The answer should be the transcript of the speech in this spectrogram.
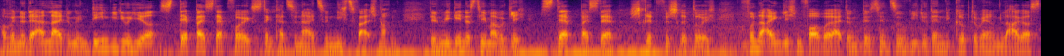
Aber wenn du der Anleitung in dem Video hier Step by Step folgst, dann kannst du nahezu nichts falsch machen. Denn wir gehen das Thema wirklich Step by Step, Schritt für Schritt durch. Von der eigentlichen Vorbereitung bis hin zu, wie du denn die Kryptowährung lagerst,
